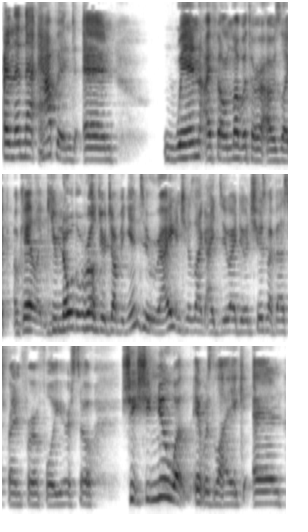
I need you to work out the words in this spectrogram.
and then that happened and when I fell in love with her, I was like, okay, like you know the world you're jumping into, right? And she was like, I do, I do. And she was my best friend for a full year. So she she knew what it was like. And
